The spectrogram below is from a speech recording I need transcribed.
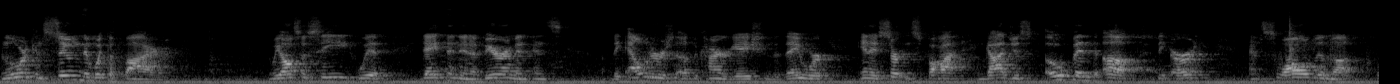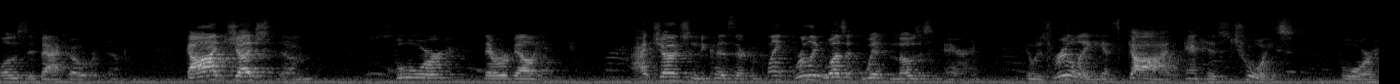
and the Lord consumed them with the fire. We also see with Dathan and Abiram and, and the elders of the congregation that they were in a certain spot, and God just opened up the earth and swallowed them up, closed it back over them. God judged them for their rebellion. I judged them because their complaint really wasn't with Moses and Aaron. It was really against God and his choice for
